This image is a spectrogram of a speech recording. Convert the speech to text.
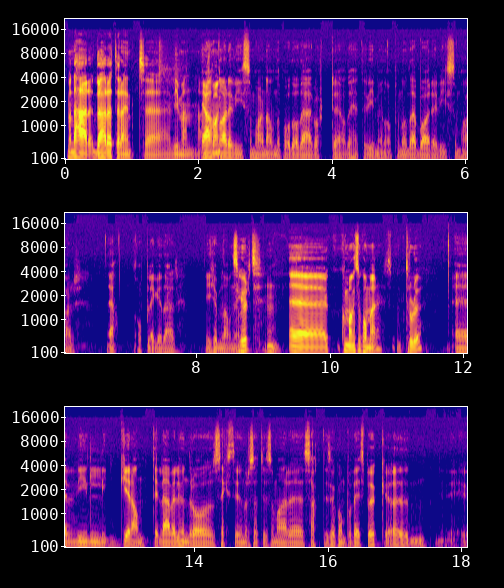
Men det her, det her er et rent uh, Ja, nå er det vi som har navnet på det, og det er vårt, eh, og det heter Women Open, og det er bare vi som har ja, opplegget der i København. Så kult. Mm. Eh, hvor mange som kommer, tror du? Eh, vi ligger an til Det er vel 160-170 som har eh, sagt de skal komme på Facebook. Eh, I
